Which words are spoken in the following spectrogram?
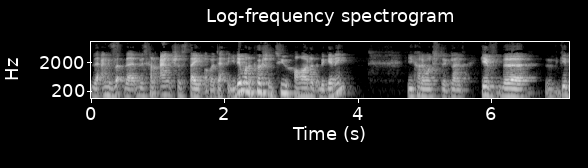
the, the this kind of anxious state of a debtor. You didn't want to push them too hard at the beginning. You kind of wanted to kind of give the give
